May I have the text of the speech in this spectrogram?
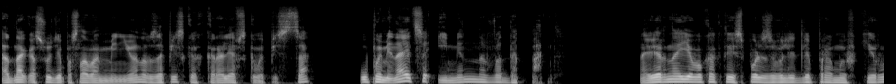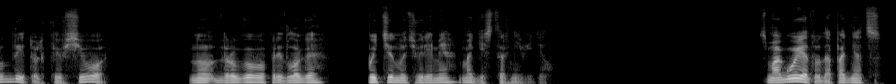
Однако, судя по словам Миньона, в записках королевского писца упоминается именно водопад. Наверное, его как-то использовали для промывки руды, только и всего. Но другого предлога потянуть время магистр не видел. «Смогу я туда подняться?»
